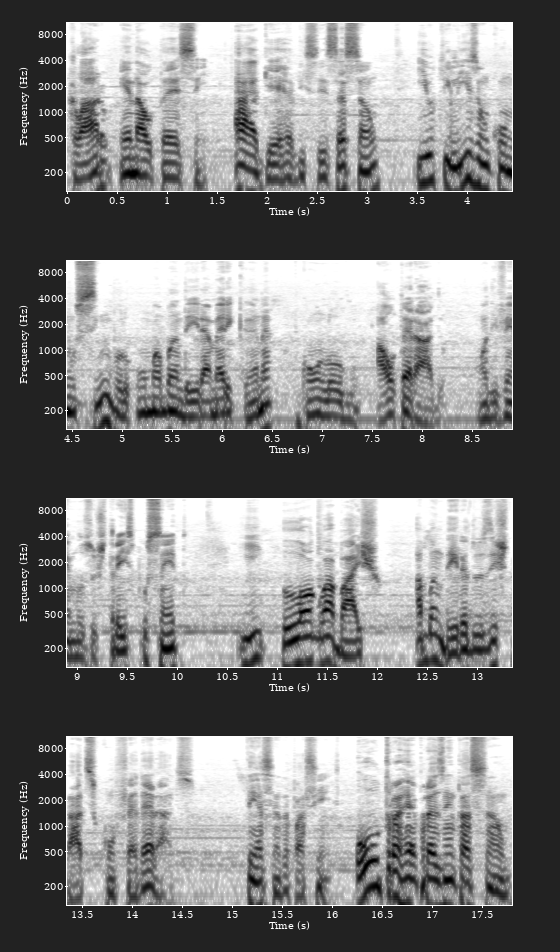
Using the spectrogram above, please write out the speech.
Claro, enaltecem a guerra de secessão e utilizam como símbolo uma bandeira americana com o logo alterado onde vemos os 3%, e logo abaixo a bandeira dos Estados Confederados. Tenha santa paciência. Outra representação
